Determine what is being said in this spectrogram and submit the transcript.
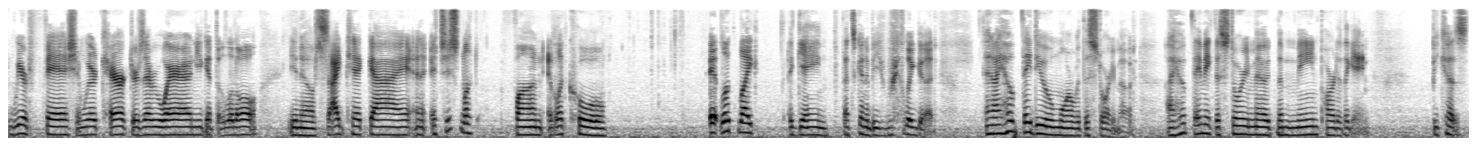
weird fish and weird characters everywhere and you get the little you know sidekick guy and it, just looked fun it looked cool it looked like a game that's going to be really good and i hope they do more with the story mode I hope they make the story mode the main part of the game because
